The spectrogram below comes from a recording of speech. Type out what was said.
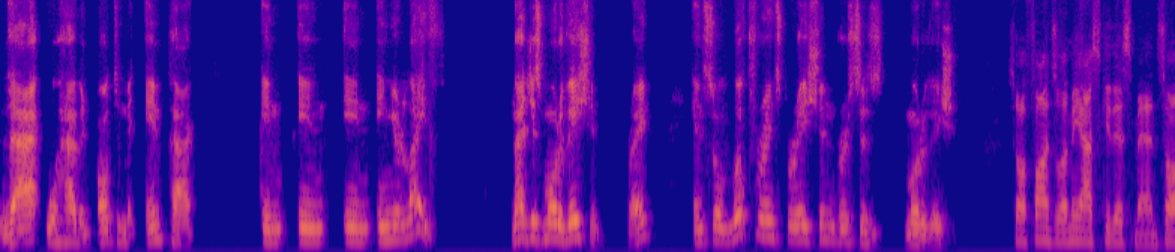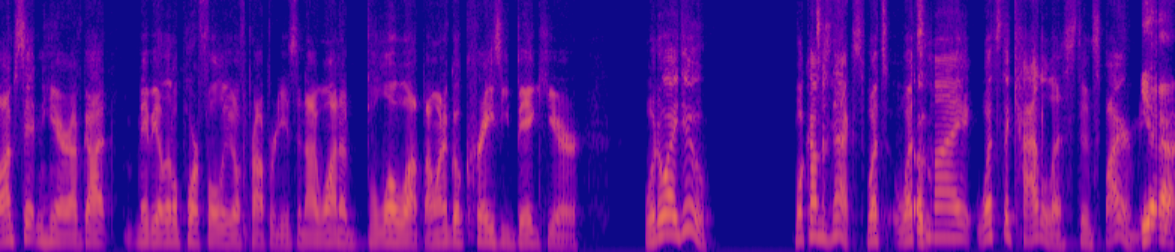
that will have an ultimate impact in in in in your life not just motivation right and so look for inspiration versus motivation so Alfonso, let me ask you this, man. So I'm sitting here, I've got maybe a little portfolio of properties and I want to blow up. I want to go crazy big here. What do I do? What comes next? What's what's my what's the catalyst to inspire me? Yeah,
